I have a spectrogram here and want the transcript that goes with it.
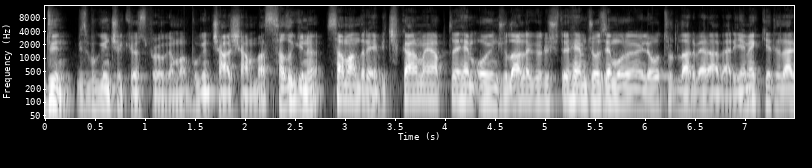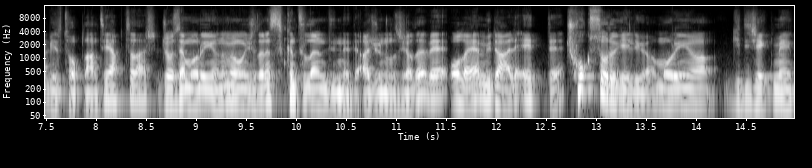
Dün, biz bugün çekiyoruz programı. Bugün çarşamba. Salı günü Samandıra'ya bir çıkarma yaptı. Hem oyuncularla görüştü hem Jose Mourinho ile oturdular beraber yemek yediler. Bir toplantı yaptılar. Jose Mourinho'nun ve oyuncuların sıkıntılarını dinledi Acun Ilıcalı ve olaya müdahale etti. Çok soru geliyor. Mourinho gidecek mi,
